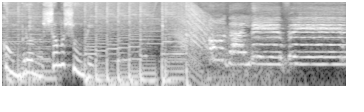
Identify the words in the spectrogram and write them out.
Com Bruno Chamo Chumbi. Onda livre.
